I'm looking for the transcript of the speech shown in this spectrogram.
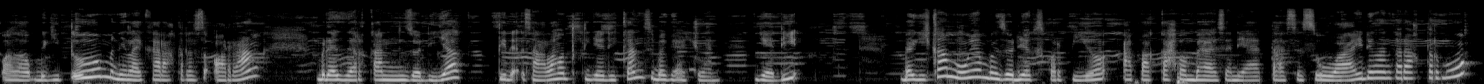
Walau begitu, menilai karakter seseorang berdasarkan zodiak tidak salah untuk dijadikan sebagai acuan. Jadi, bagi kamu yang berzodiak Scorpio, apakah pembahasan di atas sesuai dengan karaktermu?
